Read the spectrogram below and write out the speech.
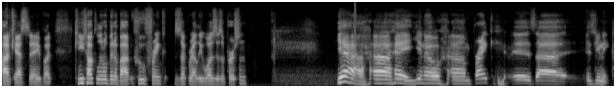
podcast today. But can you talk a little bit about who Frank Zuccarelli was as a person? Yeah. Uh, hey, you know, um, Frank is uh, is unique.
